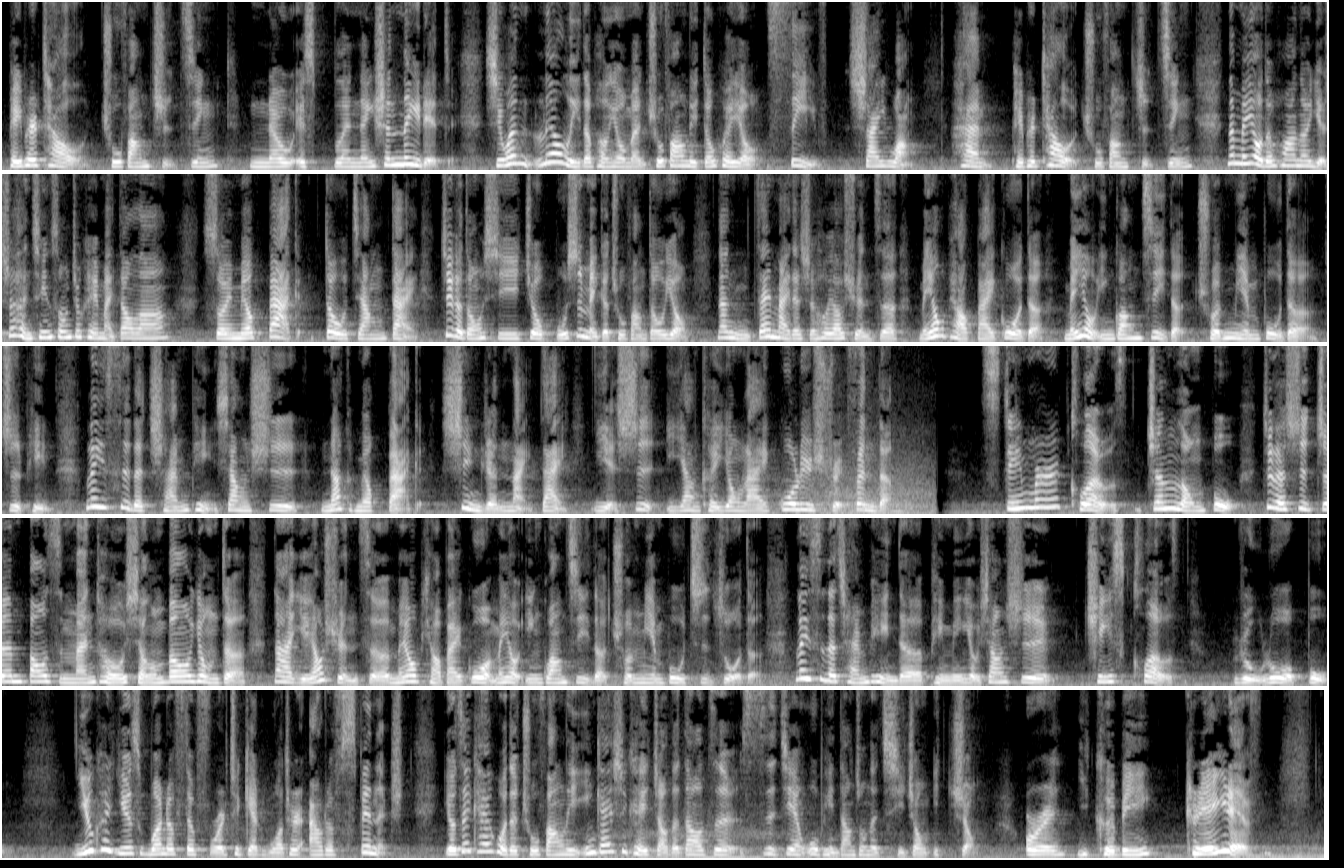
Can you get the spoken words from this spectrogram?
paper towel 厨房纸巾。No explanation needed。喜欢料理的朋友们，厨房里都会有 sieve 筛网和 paper towel 厨房纸巾。那没有的话呢，也是很轻松就可以买到啦。所以 milk bag 豆浆袋这个东西就不是每个厨房都有。那你在买的时候要选择没有漂白过的、没有荧光剂的纯棉布的制品。类似的产品像是 nut milk bag。杏仁奶袋也是一样，可以用来过滤水分的。Steamer clothes，蒸笼布，这个是蒸包子、馒头、小笼包用的。那也要选择没有漂白过、没有荧光剂的纯棉布制作的。类似的产品的品名有像是 cheese clothes，乳酪布。You could use one of the four to get water out of spinach. 有在开火的厨房里，应该是可以找得到这四件物品当中的其中一种。Or you could be creative,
